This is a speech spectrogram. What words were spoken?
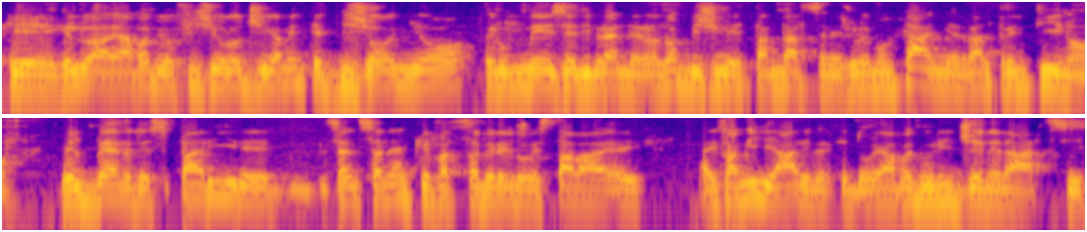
che, che, lui aveva proprio fisiologicamente bisogno per un mese di prendere la sua bicicletta, andarsene sulle montagne tra il Trentino e il Veneto e sparire senza neanche far sapere dove stava ai, ai familiari perché doveva proprio rigenerarsi.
